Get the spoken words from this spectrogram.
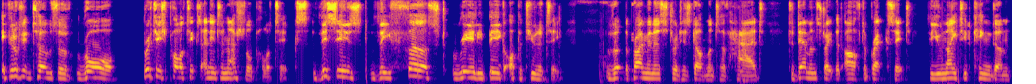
if you look at it in terms of raw British politics and international politics, this is the first really big opportunity that the Prime Minister and his government have had to demonstrate that after Brexit, the United Kingdom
